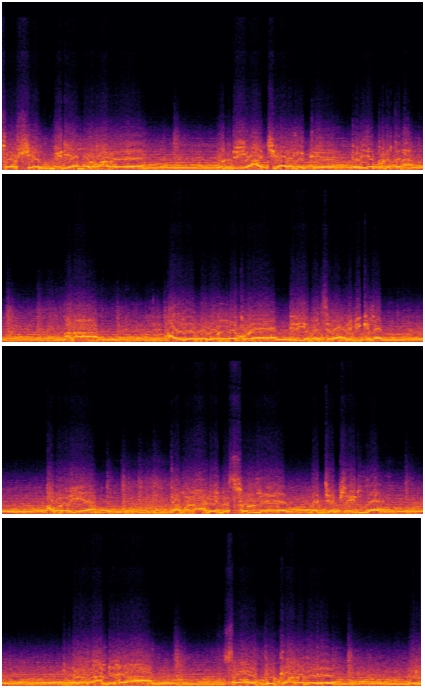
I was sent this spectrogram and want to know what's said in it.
சோசியல் மீடியா மூலமாக ஒன்றிய ஆட்சியாளர்களுக்கு தெரியப்படுத்தினார் ஆனா அதுல இருந்து ஒண்ணு கூட நிதியமைச்சர் அறிவிக்கல. அவருடைய தமிழ்நாடு என்ற சொல்லு பட்ஜெட்ல இல்ல. இவ்வளவு ஆண்டுகளா சோ ஒப்புக்காவது ஒரு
